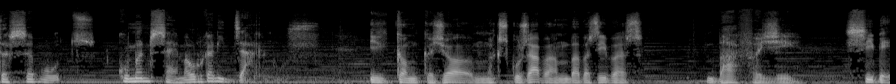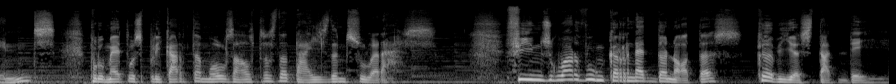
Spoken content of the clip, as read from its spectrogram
decebuts comencem a organitzar-nos. I com que jo m'excusava amb evasives, va afegir... Si vens, prometo explicar-te molts altres detalls d'en Solaràs. Fins guardo un carnet de notes que havia estat d'ell.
